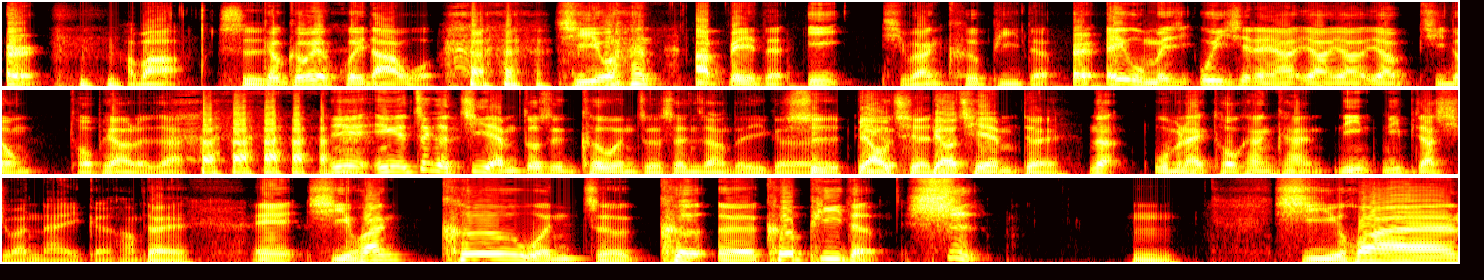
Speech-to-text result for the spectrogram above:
二，好不好？是，可可不可以回答我？喜欢阿贝的一，喜欢柯 P 的二。哎、欸，我们为现在要要要要启动投票了，是吧？因为因为这个既然都是柯文哲身上的一个是标签标签，对。那我们来投看看，你你比较喜欢哪一个？哈，对。哎、欸，喜欢柯文哲柯呃柯 P 的是，嗯。喜欢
